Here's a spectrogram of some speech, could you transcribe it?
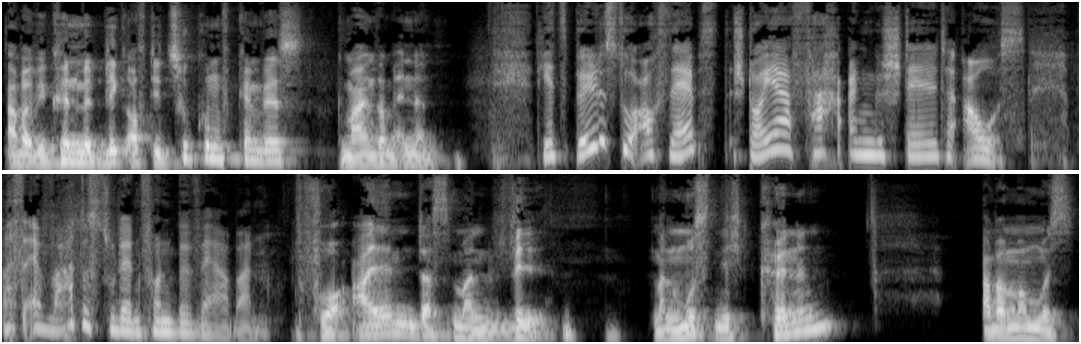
Aber wir können mit Blick auf die Zukunft können wir es gemeinsam ändern. Jetzt bildest du auch selbst Steuerfachangestellte aus. Was erwartest du denn von Bewerbern? Vor allem, dass man will. Man muss nicht können, aber man muss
